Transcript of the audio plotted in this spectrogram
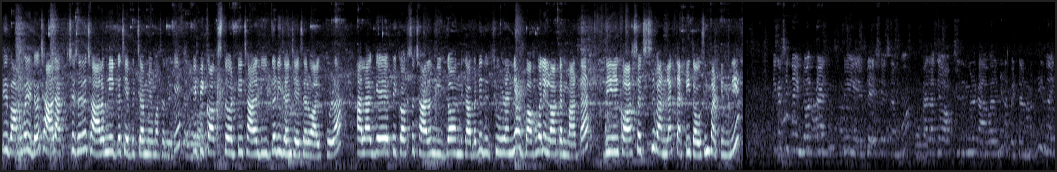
ఇది బాహుబలి డోర్ చాలా అక్సెసరీ చాలా నీట్గా చేపించాము మేము అసలుకి ఈ పికాక్స్ తోటి చాలా నీట్గా డిజైన్ చేశారు వాళ్ళు కూడా. అలాగే పికాక్స్ చాలా నీట్గా ఉంది కాబట్టి ఇది చూడండి బాహుబలి లాక్ అన్నమాట. దీని కాస్ట్ వచ్చేసి వన్ ల్యాక్ థర్టీ థౌసండ్ పట్టింది. ఇక్కడ చిన్న ఇండోర్ ప్లాంట్ ప్లేస్ చేసాము అలాగే ఆక్సిజన్ కూడా కావాలని ఇలా పెట్టాను అనమాట ఇది ఇక్కడ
